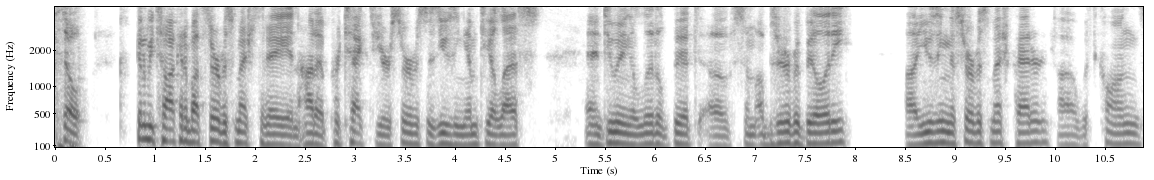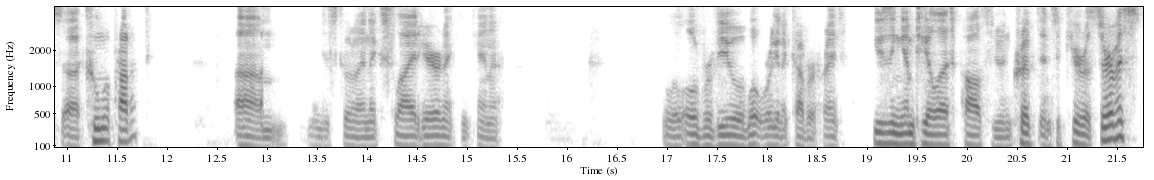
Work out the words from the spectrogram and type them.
Yeah, so going to be talking about service mesh today and how to protect your services using MTLS and doing a little bit of some observability uh, using the service mesh pattern uh, with Kong's uh, Kuma product. Um, let me just go to my next slide here and I can kind of a little overview of what we're going to cover, right? Using MTLS policy to encrypt and secure a service,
